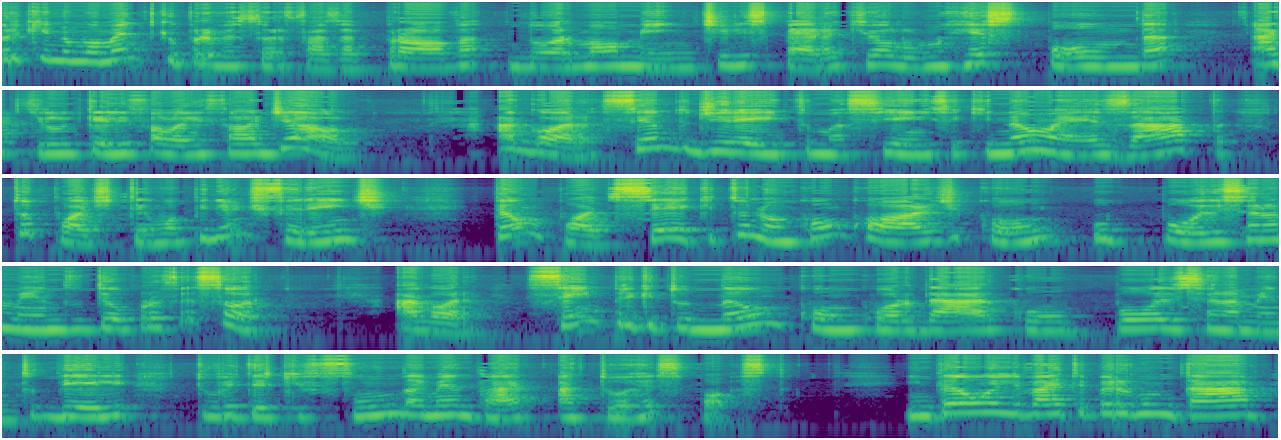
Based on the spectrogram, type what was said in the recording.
Porque no momento que o professor faz a prova, normalmente ele espera que o aluno responda aquilo que ele falou em sala de aula. Agora, sendo direito uma ciência que não é exata, tu pode ter uma opinião diferente. Então, pode ser que tu não concorde com o posicionamento do teu professor. Agora, sempre que tu não concordar com o posicionamento dele, tu vai ter que fundamentar a tua resposta. Então ele vai te perguntar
